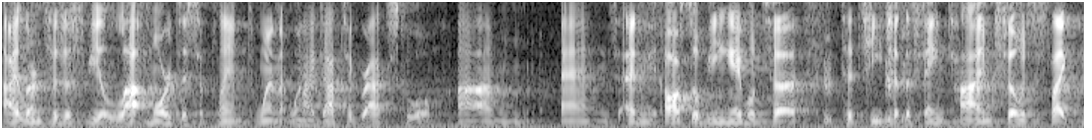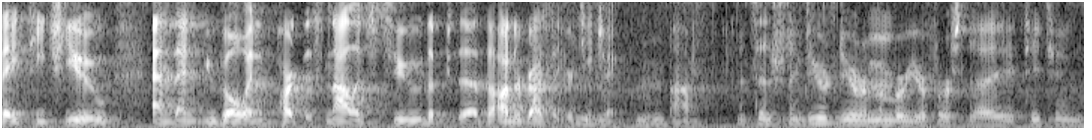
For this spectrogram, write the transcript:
I learned to just be a lot more disciplined when when I got to grad school. Um, and and also being able to to teach at the same time. So it's just like they teach you, and then you go and impart this knowledge to the the, the undergrads that you're mm-hmm. teaching. Mm-hmm. Um, That's interesting. Do you do you remember your first day teaching?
